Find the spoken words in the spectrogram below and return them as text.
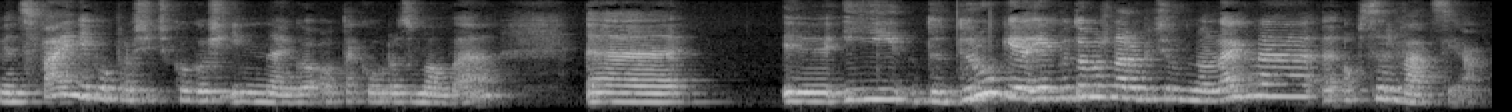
więc fajnie poprosić kogoś innego o taką rozmowę. E, y, I drugie, jakby to można robić równolegle, e, obserwacja.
